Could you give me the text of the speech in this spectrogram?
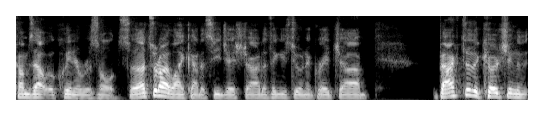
comes out with cleaner results. So that's what I like out of CJ Stroud. I think he's doing a great job. Back to the coaching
